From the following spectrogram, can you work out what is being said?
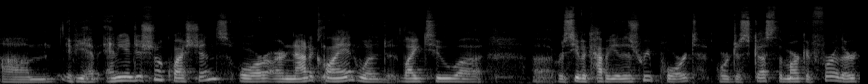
Um, if you have any additional questions or are not a client, would like to uh, uh, receive a copy of this report or discuss the market further,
